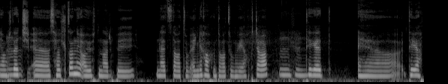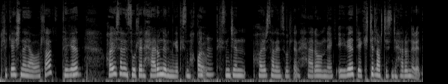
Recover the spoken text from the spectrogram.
Ямар ч тач э, солилцооны оюутнаар би найзтайгаа зүг ангийнхаа охинтойгоо зүг ингээ явах гэж байгаа. Тэгээд э тэгээ аппликейшн явуулаад тэгээд 2 сарын сүүлээр хариу нэрнэ гэдгсэн баггүй юу. Тэгсэн чинь 2 сарын сүүлээр хариу нь яг ирээд яг хичээл орж исэн чинь хариу нэрээд.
